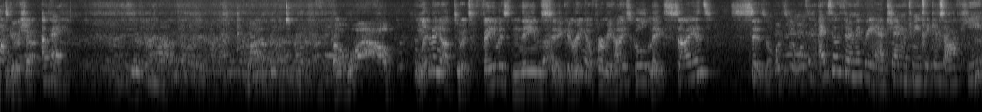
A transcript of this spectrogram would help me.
Let's give it a shot. Okay. Oh, wow! Living up to its famous namesake, Enrico Fermi High School makes science sizzle. It's an exothermic reaction, which means it gives off heat.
